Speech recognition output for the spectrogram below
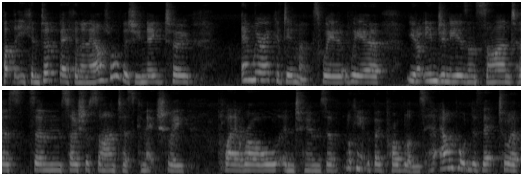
but that you can dip back in and out of as you need to and we're academics we're, we're you know engineers and scientists and social scientists can actually play a role in terms of looking at the big problems. How important is that to a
